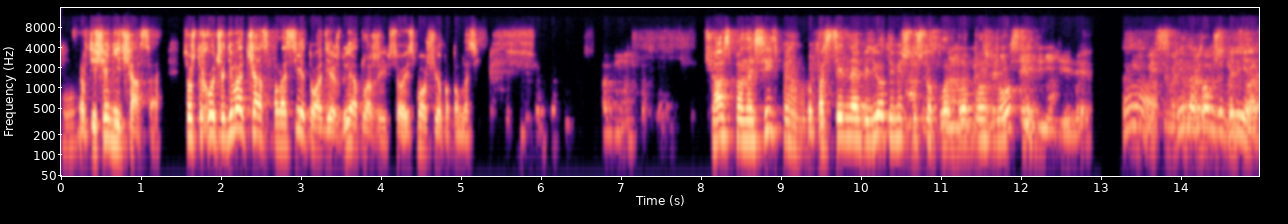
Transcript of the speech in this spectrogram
в течение часа. Все, что ты хочешь одевать, час поноси эту одежду и отложи. Все, и сможешь ее потом носить. Час поносить прямо? Ну, постельное белье, ты имеешь в виду что, про, про, про, просто? Да, ну, спи на том же белье.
